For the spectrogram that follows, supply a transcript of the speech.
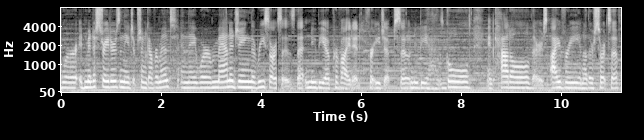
were administrators in the Egyptian government and they were managing the resources that Nubia provided for Egypt. So, Nubia has gold and cattle, there's ivory and other sorts of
